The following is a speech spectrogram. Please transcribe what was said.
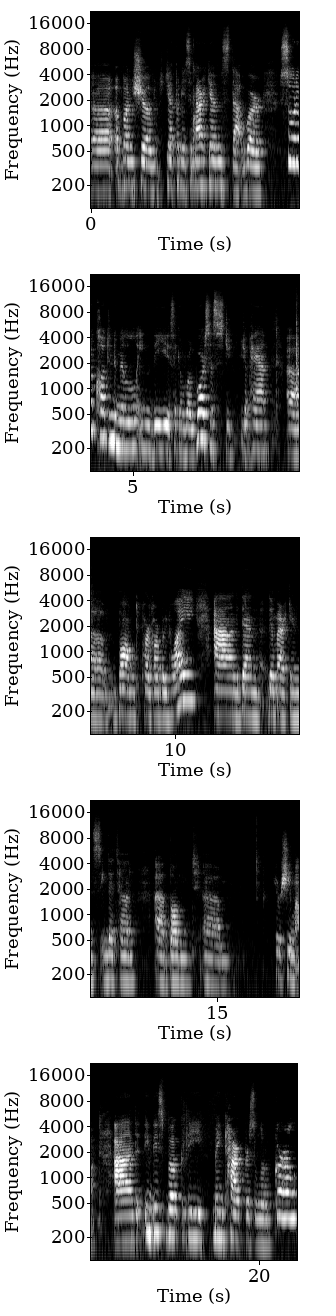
uh, a bunch of Japanese Americans that were sort of caught in the middle in the Second World War since Japan um, bombed Pearl Harbor in Hawaii and then the Americans in their turn uh, bombed um, Hiroshima. And in this book, the main character is a little girl,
